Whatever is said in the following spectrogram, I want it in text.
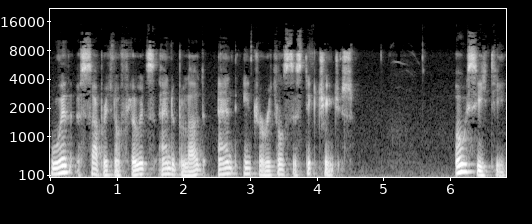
with subretinal fluids and blood and intraretinal cystic changes. OCT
